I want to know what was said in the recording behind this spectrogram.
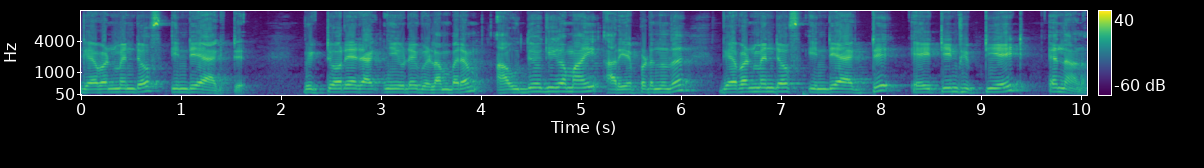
government of India act. Victoria രാജ്ഞിയുടെ വിളംബരം ഔദ്യോഗികമായി അറിയപ്പെടുന്നത് government of India act eighteen fifty eight എന്നാണ്.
